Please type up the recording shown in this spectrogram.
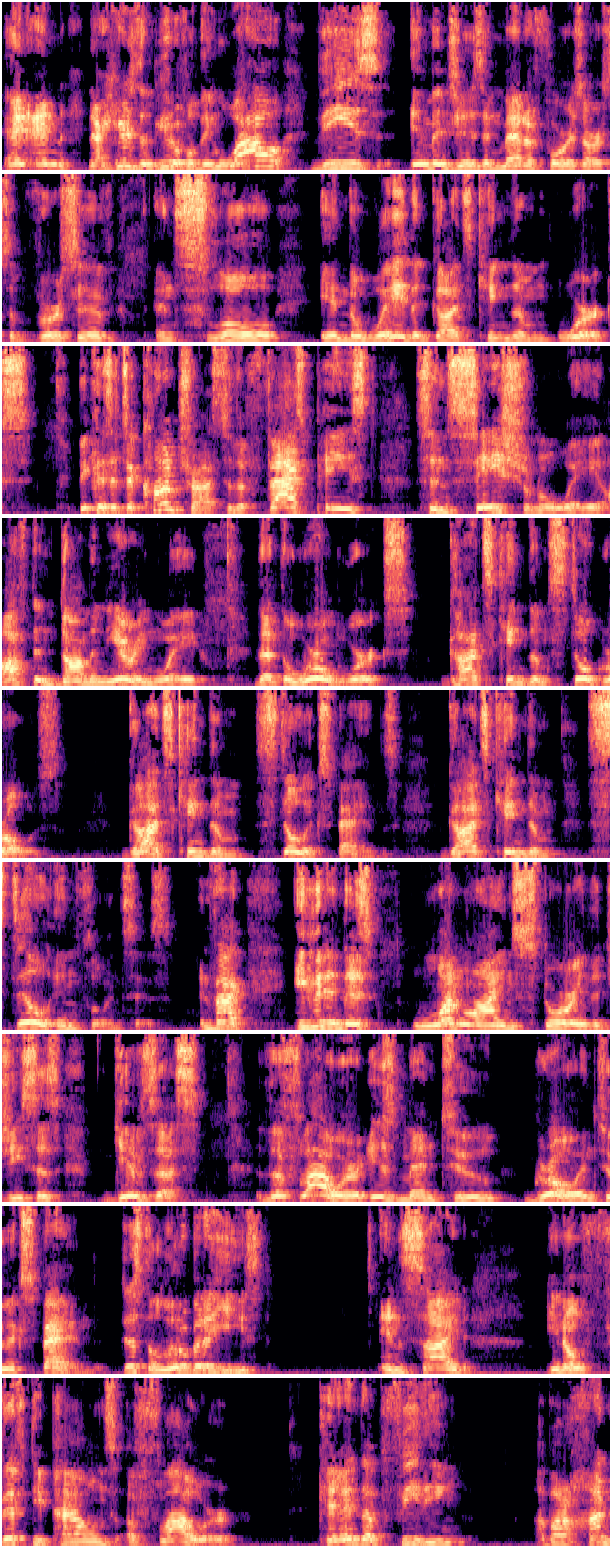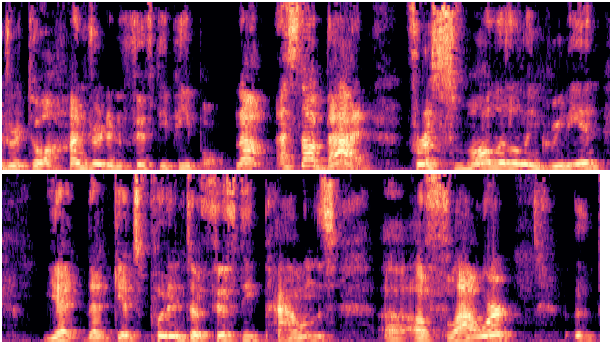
And, and now here's the beautiful thing. While these images and metaphors are subversive and slow in the way that God's kingdom works, because it's a contrast to the fast paced, sensational way, often domineering way that the world works, God's kingdom still grows. God's kingdom still expands. God's kingdom still influences. In fact, even in this one line story that Jesus gives us, the flour is meant to grow and to expand. Just a little bit of yeast inside, you know, 50 pounds of flour can end up feeding about 100 to 150 people. Now, that's not bad for a small little ingredient, yet that gets put into 50 pounds uh, of flour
